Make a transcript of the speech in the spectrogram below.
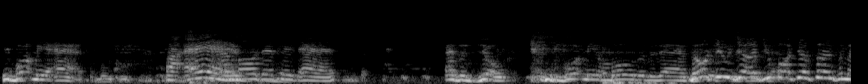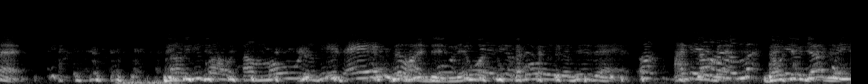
He bought me an ass, Boosie. My ass. of his ass. As a joke, he bought me a mold of his ass. Don't you judge. You bought your son some ass. Uh, you bought a mold of his ass? No, I didn't. He It was gave me a mold of his ass. Uh, I gave it back. Don't gave you judge back. me.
